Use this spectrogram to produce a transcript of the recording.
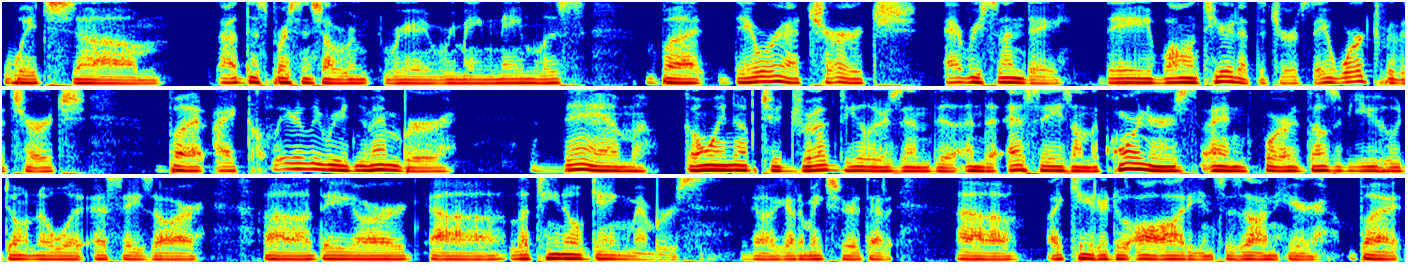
which um, uh, this person shall re- re- remain nameless, but they were at church every Sunday. They volunteered at the church. They worked for the church, but I clearly remember them going up to drug dealers and the and the essays on the corners. And for those of you who don't know what essays are, uh, they are uh, Latino gang members. You know, I got to make sure that uh, I cater to all audiences on here. But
